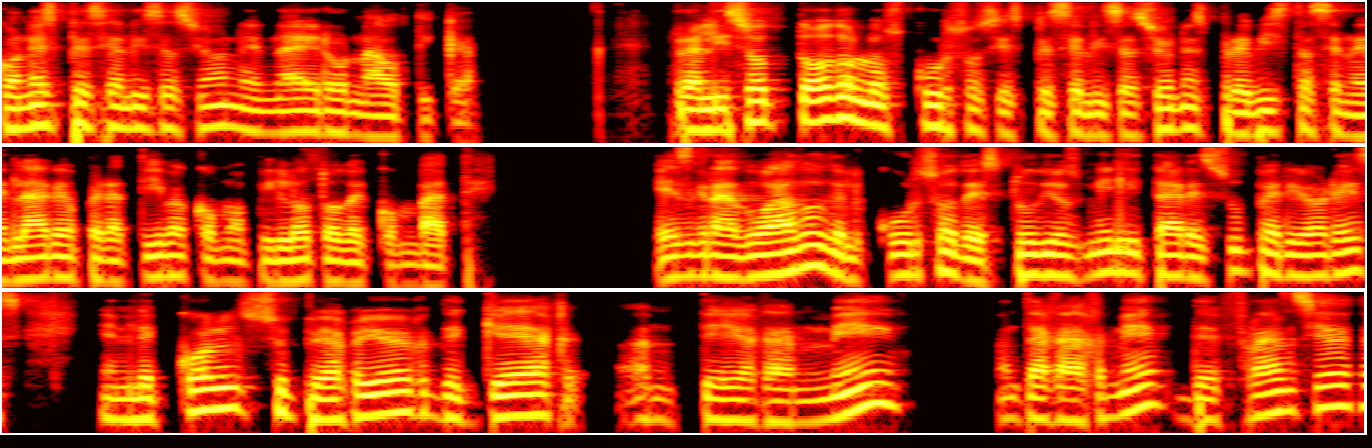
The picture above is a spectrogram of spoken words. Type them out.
con especialización en aeronáutica. Realizó todos los cursos y especializaciones previstas en el área operativa como piloto de combate. Es graduado del curso de estudios militares superiores en l'École supérieure de guerre interarmée Interarmée de Francia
